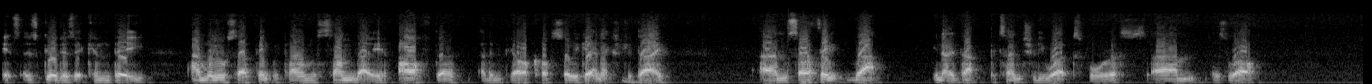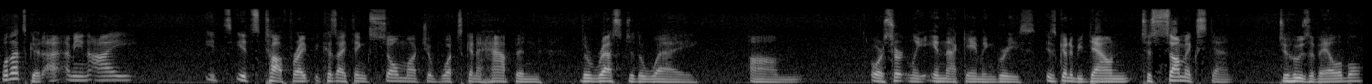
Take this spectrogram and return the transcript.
it's as good as it can be. And we also, I think, we play on the Sunday after Olympiacos, so we get an extra day. Um, so I think that you know that potentially works for us um, as well. Well, that's good. I, I mean, I it's it's tough, right? Because I think so much of what's going to happen the rest of the way, um, or certainly in that game in Greece, is going to be down to some extent to who's available,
